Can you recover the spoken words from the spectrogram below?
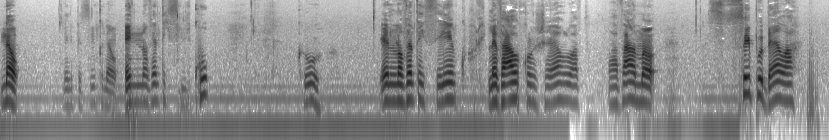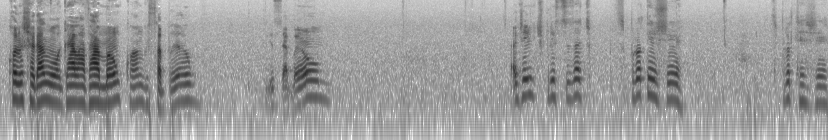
Não. LP5 não. N95. Cru. N95. Levar o congelo. Lavar a mão. Se puder lá. Quando chegar no lugar, lavar a mão com água e sabão. E sabão. A gente precisa tipo, se proteger. Se proteger.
